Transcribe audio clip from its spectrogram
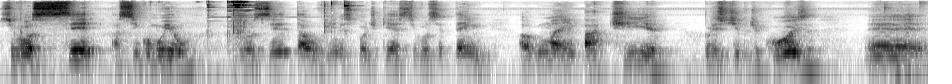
se você, assim como eu, se você está ouvindo esse podcast, se você tem alguma empatia por esse tipo de coisa, é,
